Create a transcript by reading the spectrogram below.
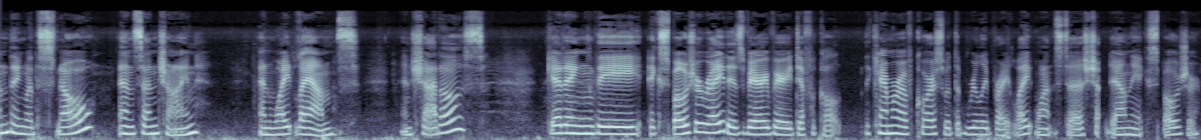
One thing with snow and sunshine and white lambs and shadows Getting the exposure right is very, very difficult. The camera, of course, with the really bright light wants to shut down the exposure.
